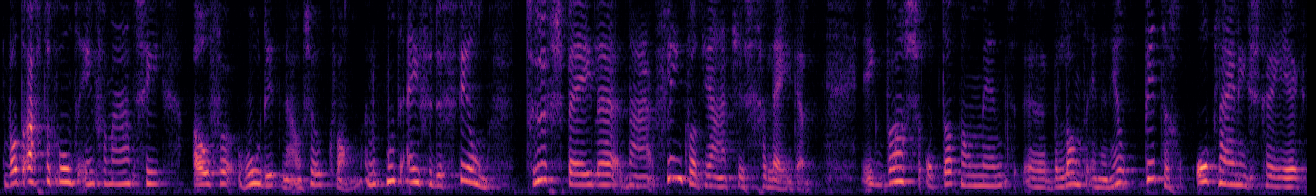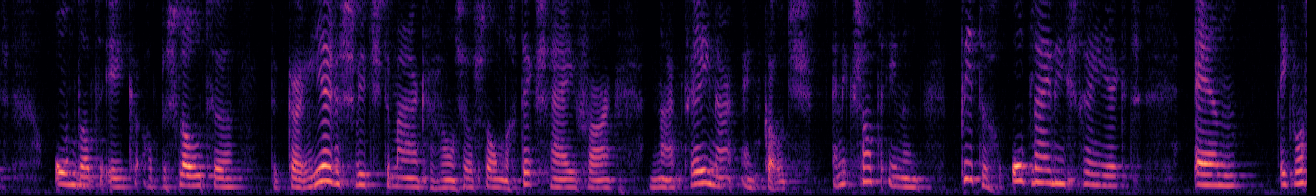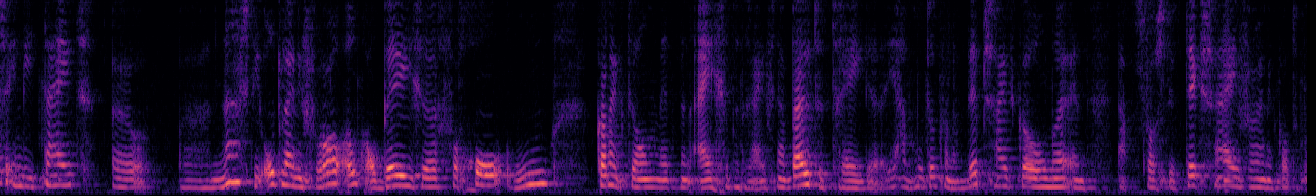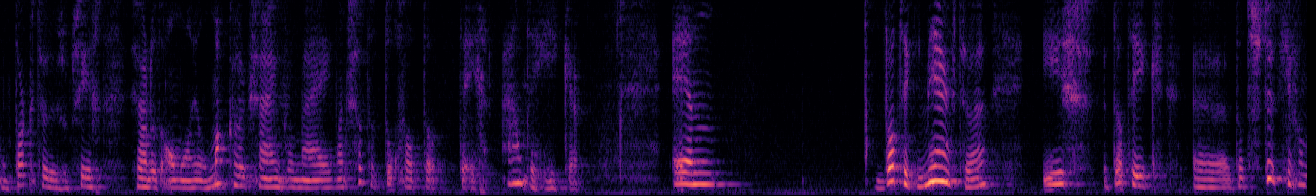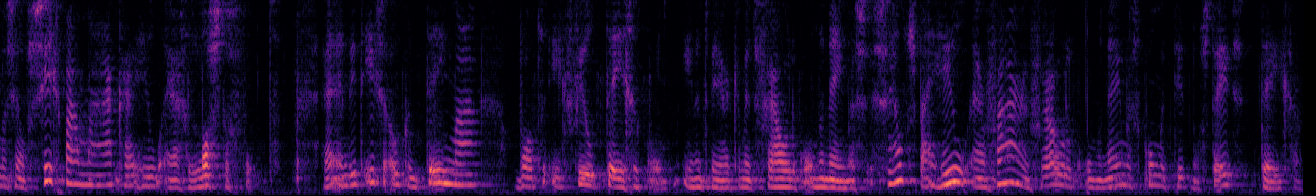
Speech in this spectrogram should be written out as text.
Wat achtergrondinformatie over hoe dit nou zo kwam. En ik moet even de film terugspelen naar flink wat jaartjes geleden. Ik was op dat moment uh, beland in een heel pittig opleidingstraject, omdat ik had besloten de carrière switch te maken van zelfstandig tekstschrijver naar trainer en coach. En ik zat in een pittig opleidingstraject. En ik was in die tijd uh, uh, naast die opleiding vooral ook al bezig van goh, hoe kan ik dan met mijn eigen bedrijf naar buiten treden? Ja, er moet ook wel een website komen. En nou, ik was natuurlijk tekstschrijver en ik had de contacten, dus op zich zou dat allemaal heel makkelijk zijn voor mij. Maar ik zat er toch wat dat tegen aan te hikken. En wat ik merkte is dat ik dat stukje van mezelf zichtbaar maken heel erg lastig vond. en dit is ook een thema wat ik veel tegenkom in het werken met vrouwelijke ondernemers. Zelfs bij heel ervaren vrouwelijke ondernemers kom ik dit nog steeds tegen.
